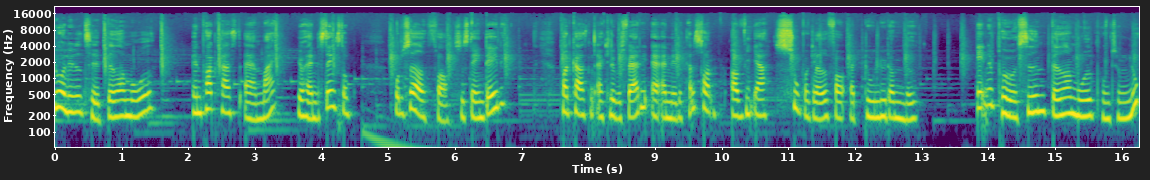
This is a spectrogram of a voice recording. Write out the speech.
Du har lyttet til Bedre Mode, en podcast af mig, Johanne Stenstrup, produceret for Sustain Daily. Podcasten er klippet færdig af Annette Halstrøm, og vi er super glade for, at du lytter med. Inde på siden bedremode.nu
